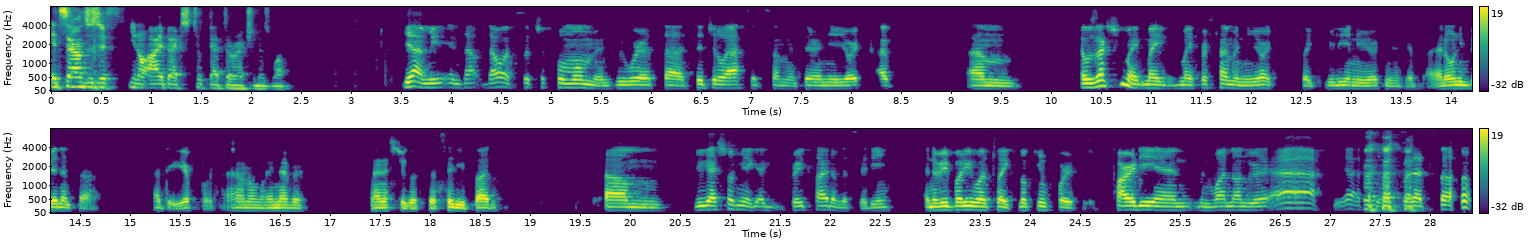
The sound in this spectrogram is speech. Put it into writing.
it sounds as if, you know, IBEX took that direction as well. Yeah, I mean, and that, that was such a cool moment. We were at the Digital Asset Summit there in New York. I've, um, it was actually my, my, my first time in New York, like really in New York. New York. I'd only been at the at the airport. I don't know why I never managed to go to the city, but um, you guys showed me a, a, great side of the city, and everybody was like looking for party and, and whatnot. We were like, ah, yeah, so that's uh,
